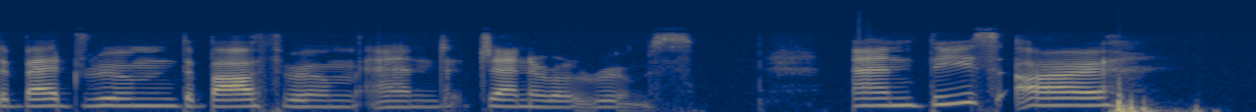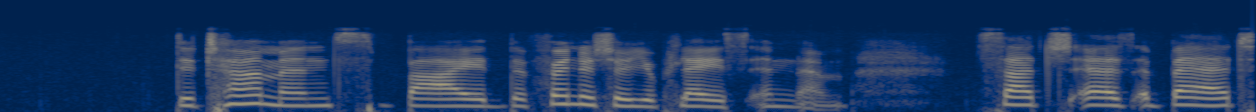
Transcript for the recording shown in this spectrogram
the bedroom, the bathroom, and general rooms. And these are determined by the furniture you place in them. Such as a bed,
